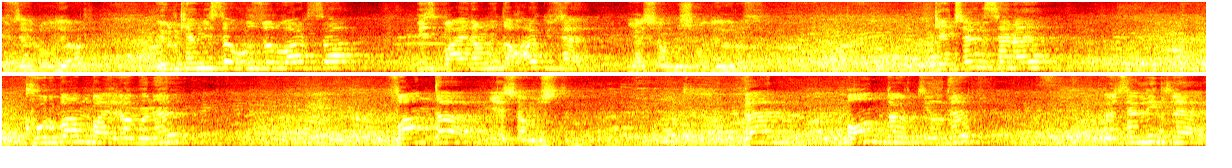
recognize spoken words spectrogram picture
güzel oluyor. Ülkemizde huzur varsa biz bayramı daha güzel yaşamış oluyoruz. Geçen sene Kurban Bayramı'nı Van'da yaşamıştım. Ben 14 yıldır özellikle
